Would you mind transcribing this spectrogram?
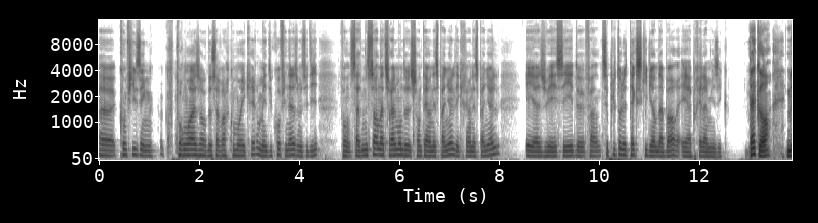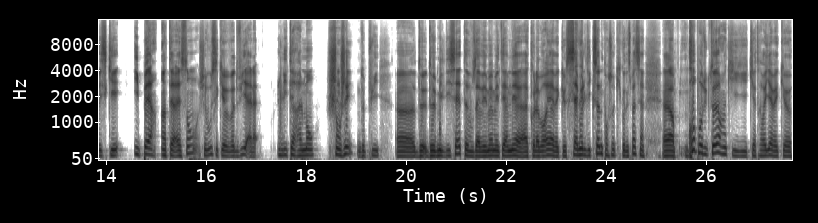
euh, confusing pour moi, genre de savoir comment écrire. Mais du coup, au final, je me suis dit, bon, ça me sort naturellement de chanter en espagnol, d'écrire en espagnol et euh, je vais essayer de. Enfin, c'est plutôt le texte qui vient d'abord et après la musique. D'accord. Mais ce qui est hyper intéressant chez vous, c'est que votre vie, elle a littéralement changé depuis euh, de, 2017. Vous avez même été amené à, collaborer avec Samuel Dixon. Pour ceux qui connaissent pas, c'est un, gros producteur hein, qui, a travaillé avec euh,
